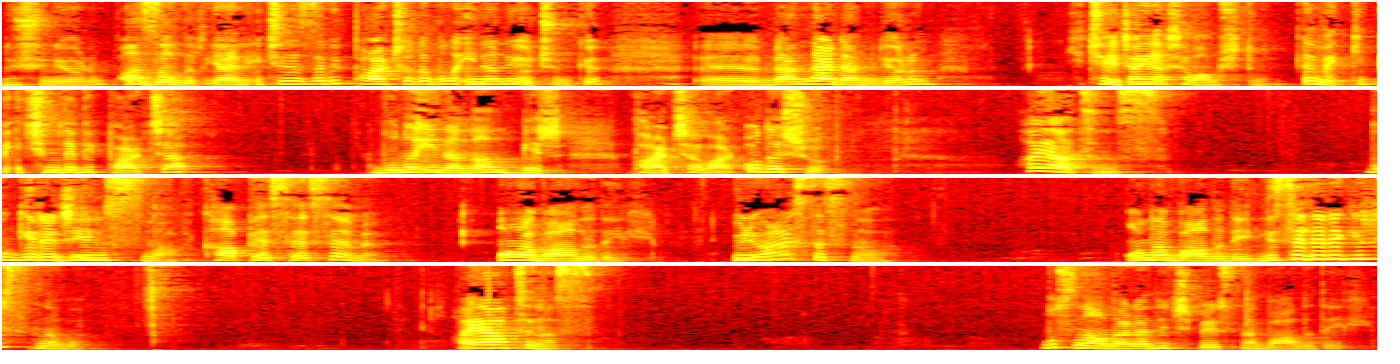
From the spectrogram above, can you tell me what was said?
düşünüyorum. Azalır. Yani içinizde bir parça da buna inanıyor çünkü. Ben nereden biliyorum? Hiç heyecan yaşamamıştım. Demek ki içimde bir parça buna inanan bir parça var. O da şu. Hayatınız, bu gireceğiniz sınav KPSS mi? Ona bağlı değil. Üniversite sınavı ona bağlı değil. Liselere giriş sınavı. Hayatınız bu sınavlardan hiçbirisine bağlı değil.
